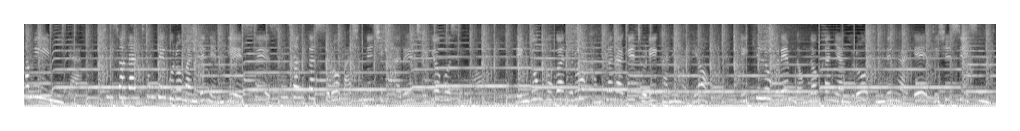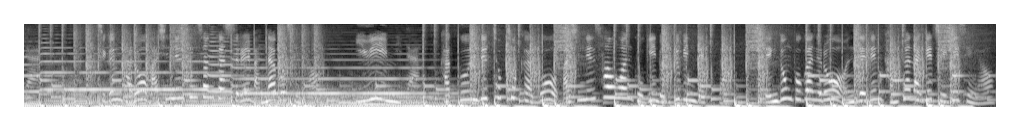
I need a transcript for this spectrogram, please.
3위입니다. 신선한 청백으로 만든 MDS 생선가스로 맛있는 식사를 즐겨보세요. 냉동 보관으로 간편하게 조리 가능하며 1kg 넉넉한 양으로 든든하게 드실 수 있습니다. 듯 촉촉하고 맛있는 서우원 고기 녹두빈대떡. 냉동 보관으로 언제든 간편하게 즐기세요.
